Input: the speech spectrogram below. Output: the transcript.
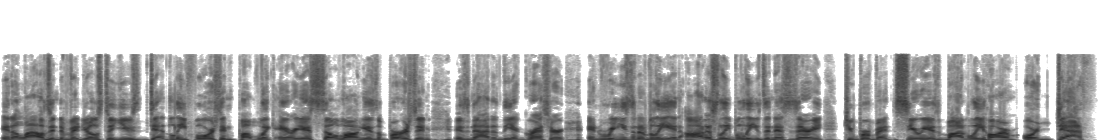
It allows individuals to use deadly force in public areas so long as the person is not the aggressor and reasonably and honestly believes it necessary to prevent serious bodily harm or death.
